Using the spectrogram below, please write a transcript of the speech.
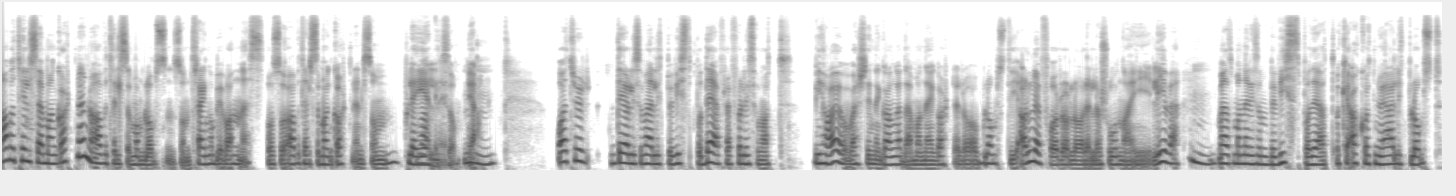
av og til ser man gartneren, og av og til ser man blomsten som trenger å bli vannes. Og så av og til ser man gartneren som pleier, liksom. Ja. Mm. Og jeg tror det å liksom være litt bevisst på det, for jeg føler liksom at vi har jo hver sine ganger der man er gartner og blomst i alle forhold og relasjoner i livet. Mm. Men at man er liksom bevisst på det at ok, akkurat nå er jeg litt blomst.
